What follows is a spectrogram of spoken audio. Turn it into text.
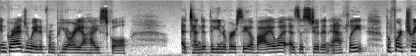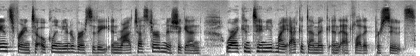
and graduated from Peoria High School. Attended the University of Iowa as a student athlete before transferring to Oakland University in Rochester, Michigan, where I continued my academic and athletic pursuits.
